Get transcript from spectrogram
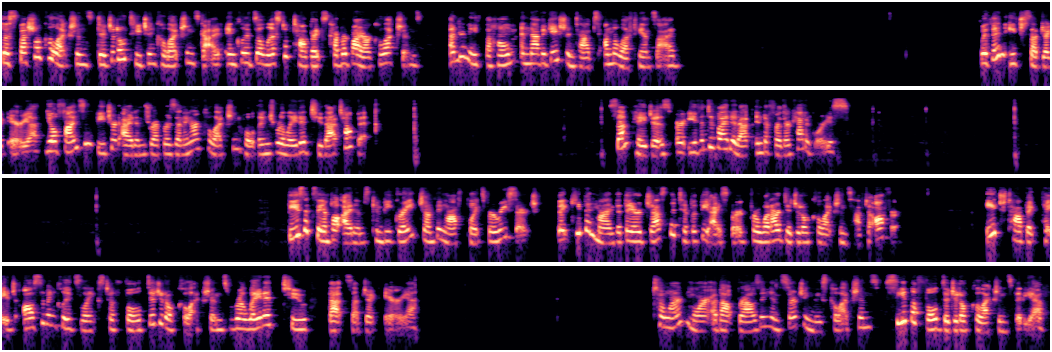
The Special Collections Digital Teaching Collections Guide includes a list of topics covered by our collections underneath the Home and Navigation tabs on the left-hand side. Within each subject area, you'll find some featured items representing our collection holdings related to that topic. Some pages are even divided up into further categories. These example items can be great jumping off points for research, but keep in mind that they are just the tip of the iceberg for what our digital collections have to offer. Each topic page also includes links to full digital collections related to that subject area. To learn more about browsing and searching these collections, see the full digital collections video.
